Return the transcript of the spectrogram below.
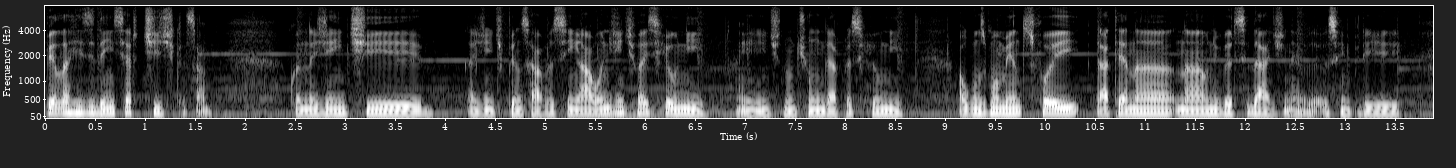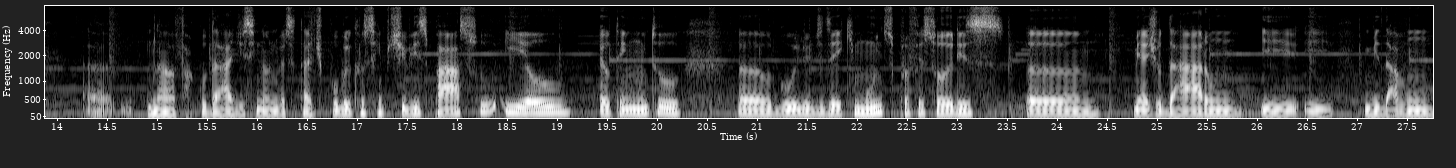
pela residência artística, sabe? Quando a gente a gente pensava assim, ah, onde a gente vai se reunir? Aí a gente não tinha um lugar para se reunir. Alguns momentos foi até na, na universidade, né? Eu sempre na faculdade, assim, na universidade pública, eu sempre tive espaço e eu eu tenho muito uh, orgulho de dizer que muitos professores uh, me ajudaram e, e, me davam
